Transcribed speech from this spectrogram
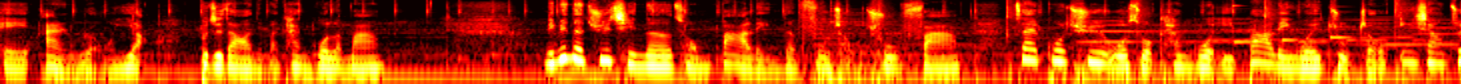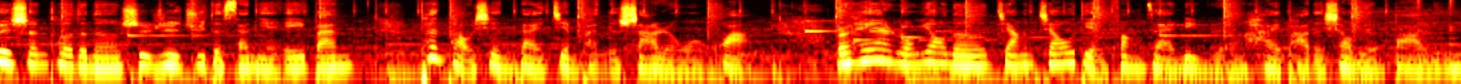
黑暗荣耀》，不知道你们看过了吗？里面的剧情呢，从霸凌的复仇出发。在过去我所看过以霸凌为主轴，印象最深刻的呢是日剧的三年 A 班，探讨现代键盘的杀人文化。而《黑暗荣耀》呢，将焦点放在令人害怕的校园霸凌。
